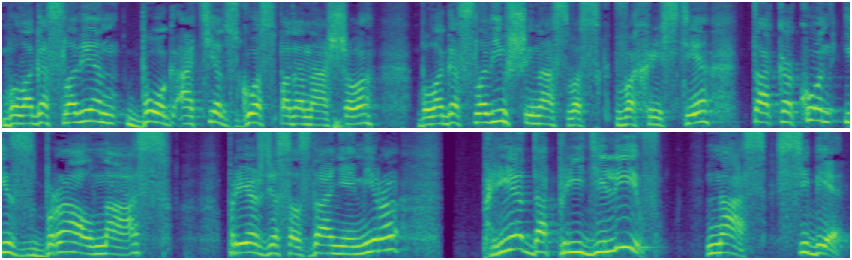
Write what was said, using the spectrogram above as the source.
Благословен Бог, Отец Господа нашего, благословивший нас во Христе, так как Он избрал нас прежде создания мира, предопределив нас себе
